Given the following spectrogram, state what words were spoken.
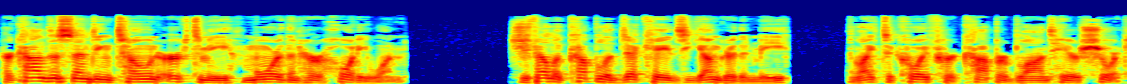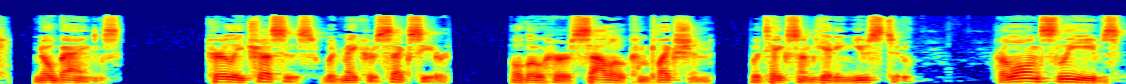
Her condescending tone irked me more than her haughty one. She felt a couple of decades younger than me and liked to coif her copper blonde hair short, no bangs. Curly tresses would make her sexier, although her sallow complexion would take some getting used to. Her long sleeves,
